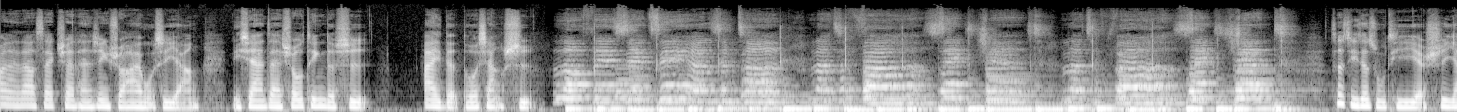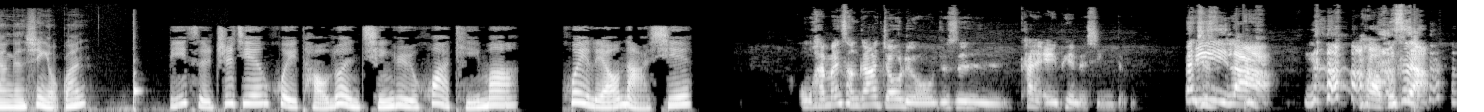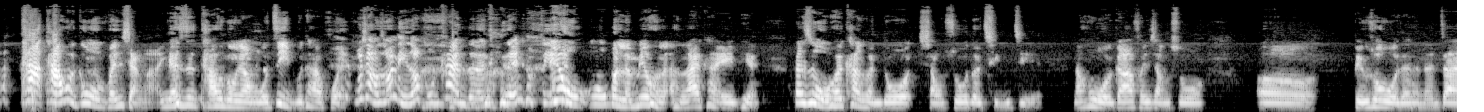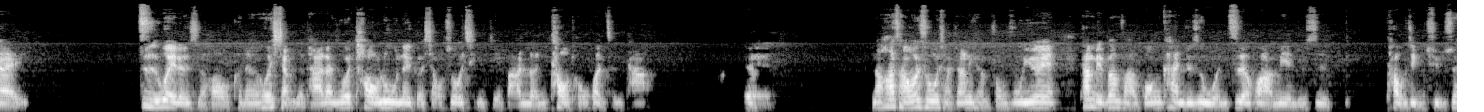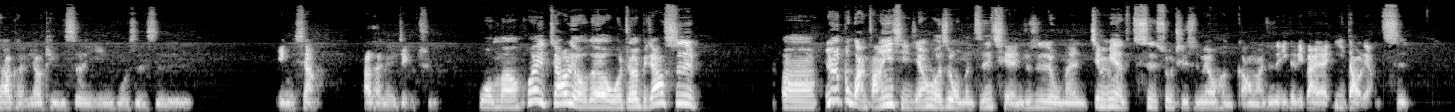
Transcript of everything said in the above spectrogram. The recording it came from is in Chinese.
欢迎来到 Chat 谈性说爱，我是杨。你现在在收听的是《爱的多项式》。这集的主题也是一样，跟性有关。彼此之间会讨论情欲话题吗？会聊哪些？我还蛮常跟他交流，就是看 A 片的心得。但屁啦！好，不是啊，他他会跟我分享啊，应该是他会跟我讲，我自己不太会。我想说你都不看的，你 因为我我本人没有很很爱看 A 片，但是我会看很多小说的情节，然后我跟他分享说，呃。比如说，我在可能在自慰的时候，可能会想着他，但是会套路那个小说情节，把人套头换成他。对，然后他常会说我想象力很丰富，因为他没办法光看就是文字的画面，就是套进去，所以他可能要听声音或者是，是影像，他才可以进去。我们会交流的，我觉得比较是，嗯、因为不管防疫期间，或者是我们之前，就是我们见面次数其实没有很高嘛，就是一个礼拜在一到两次。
